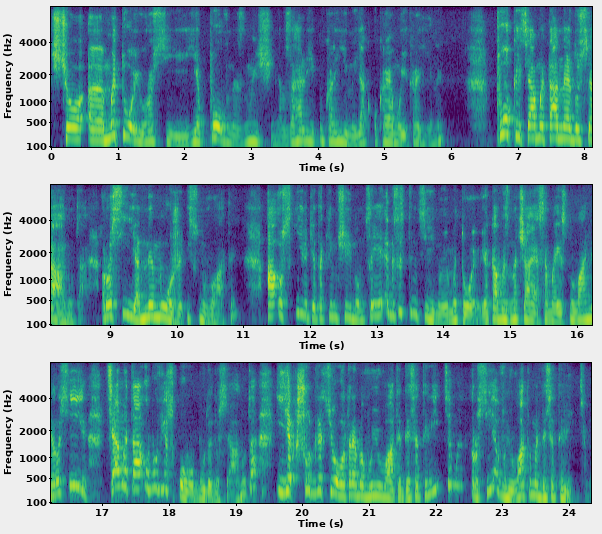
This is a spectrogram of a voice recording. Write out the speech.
Що е, метою Росії є повне знищення взагалі України як окремої країни. Поки ця мета не досягнута, Росія не може існувати. А оскільки таким чином це є екзистенційною метою, яка визначає саме існування Росії, ця мета обов'язково буде досягнута. І якщо для цього треба воювати десятиліттями, Росія воюватиме десятиліттями.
